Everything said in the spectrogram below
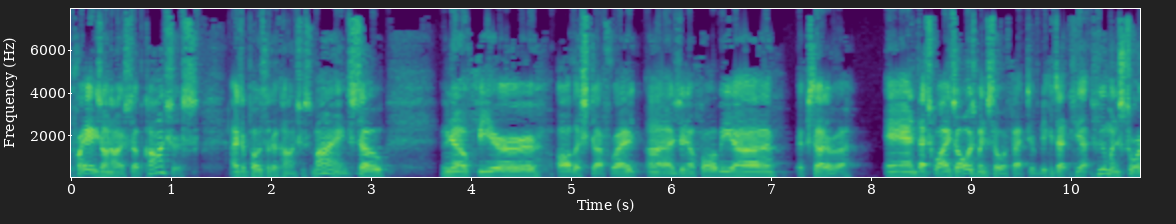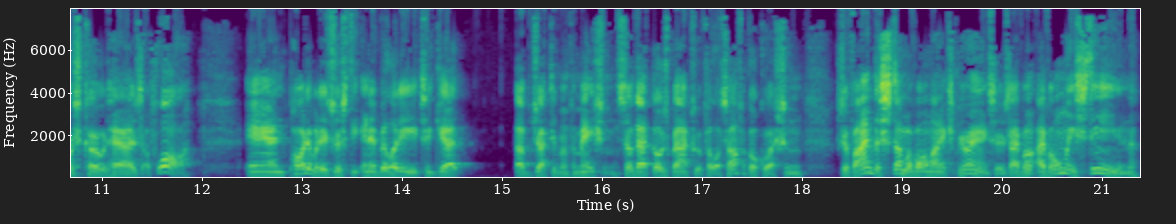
preys on our subconscious as opposed to the conscious mind. So, you know, fear, all this stuff, right? Uh, xenophobia, etc. And that's why it's always been so effective because that, that human source code has a flaw. And part of it is just the inability to get objective information. So that goes back to a philosophical question. So if I'm the sum of all my experiences, I've, I've only seen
